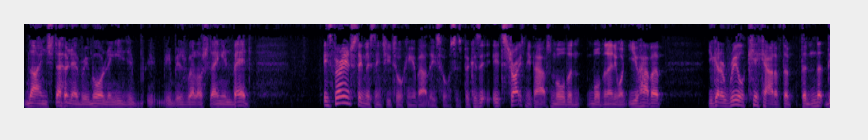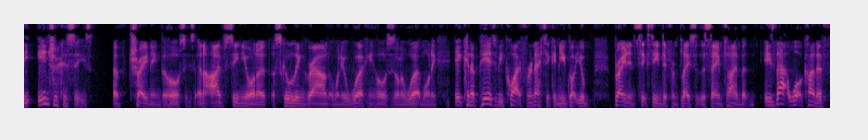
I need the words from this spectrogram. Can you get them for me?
nine stone every morning, he'd, he'd be as well off staying in bed. It's very interesting listening to you talking about these horses because it, it strikes me perhaps more than more than anyone. You have a you get a real kick out of the the, the intricacies of training the horses. And I've seen you on a, a schooling ground and when you're working horses on a work morning, it can appear to be quite frenetic and you've got your brain in 16 different places at the same time. But is that what kind of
